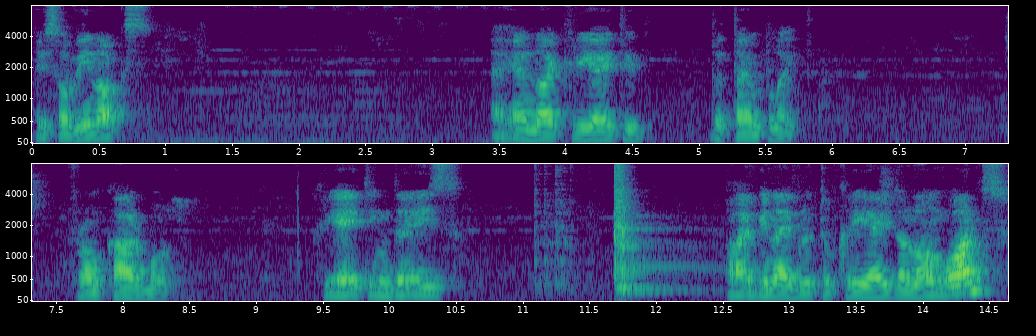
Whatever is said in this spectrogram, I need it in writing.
piece of inox and I created the template from cardboard. Creating these I've been able to create the long ones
